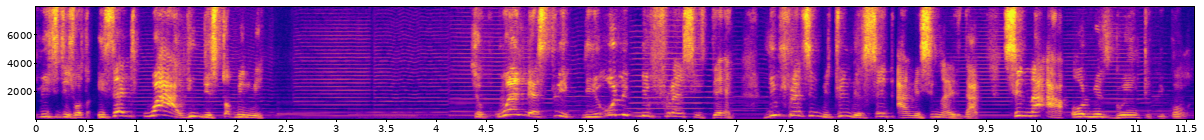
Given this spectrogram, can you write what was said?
this is what he said, Why are you disturbing me? So when they sleep, the only difference is there. Difference between the saint and the sinner is that sinner are always going to be born.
